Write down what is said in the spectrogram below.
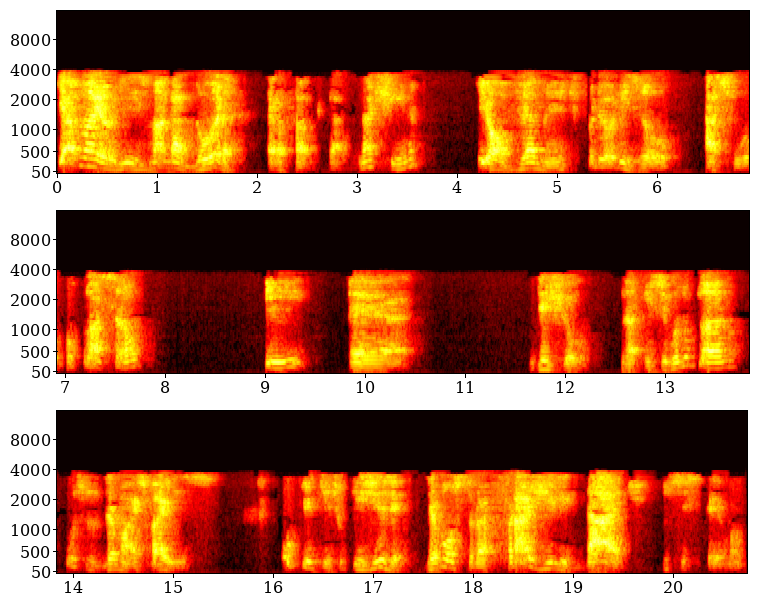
que a maioria esmagadora era fabricado na China e, obviamente, priorizou a sua população e é, deixou em segundo plano os demais países. O que isso quis dizer? Demonstrou a fragilidade do sistema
